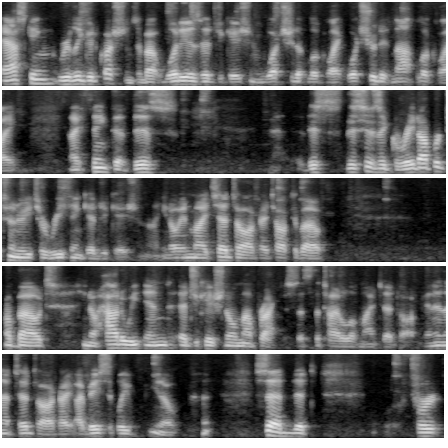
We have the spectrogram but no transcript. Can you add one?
asking really good questions about what is education, what should it look like, what should it not look like. And I think that this this this is a great opportunity to rethink education. You know, in my TED talk, I talked about about, you know, how do we end educational malpractice? That's the title of my TED talk. And in that TED talk, I, I basically, you know, said that for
